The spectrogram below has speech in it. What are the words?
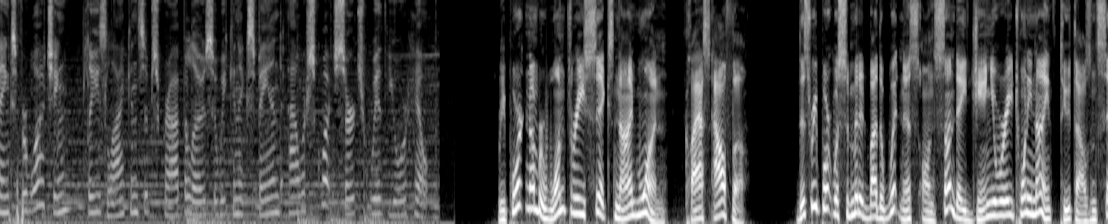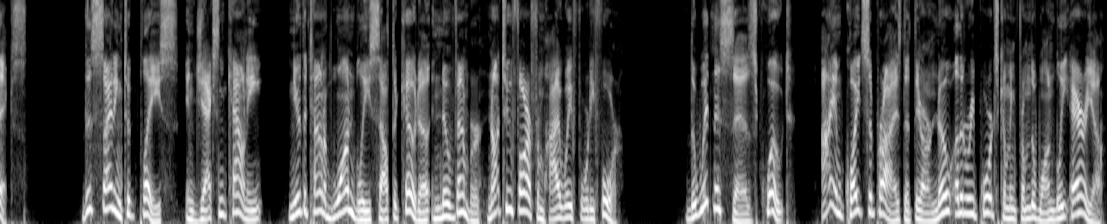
Thanks for watching. Please like and subscribe below so we can expand our Squatch search with your help. Report number 13691, Class Alpha. This report was submitted by the witness on Sunday, January 29, 2006. This sighting took place in Jackson County near the town of Wanblee, South Dakota in November, not too far from Highway 44. The witness says, quote, I am quite surprised that there are no other reports coming from the Wanblee area.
